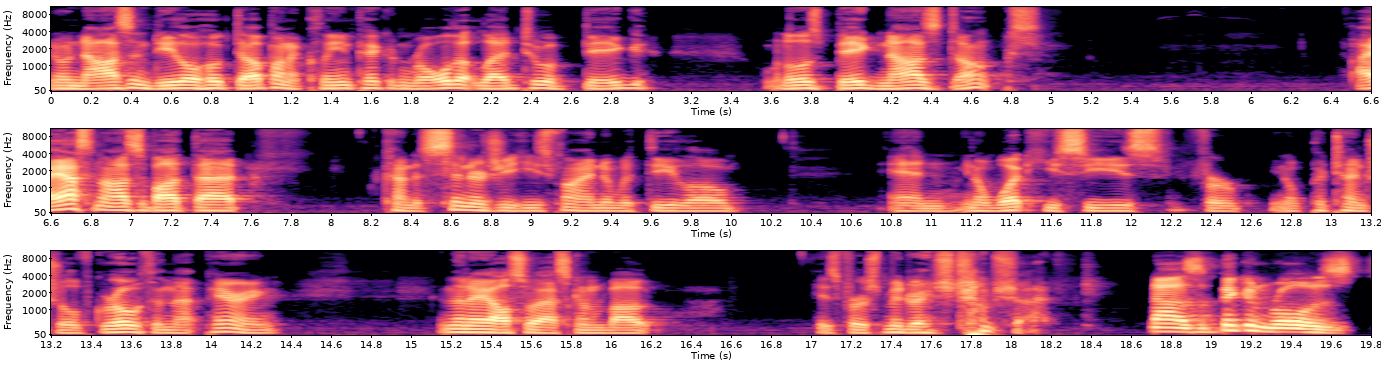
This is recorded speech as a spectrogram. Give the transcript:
you know, Naz and D'Lo hooked up on a clean pick and roll that led to a big, one of those big Naz dunks. I asked Naz about that kind of synergy he's finding with D'Lo and, you know, what he sees for, you know, potential of growth in that pairing. And then I also asked him about his first mid-range jump shot. Now, as the pick and roll has,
